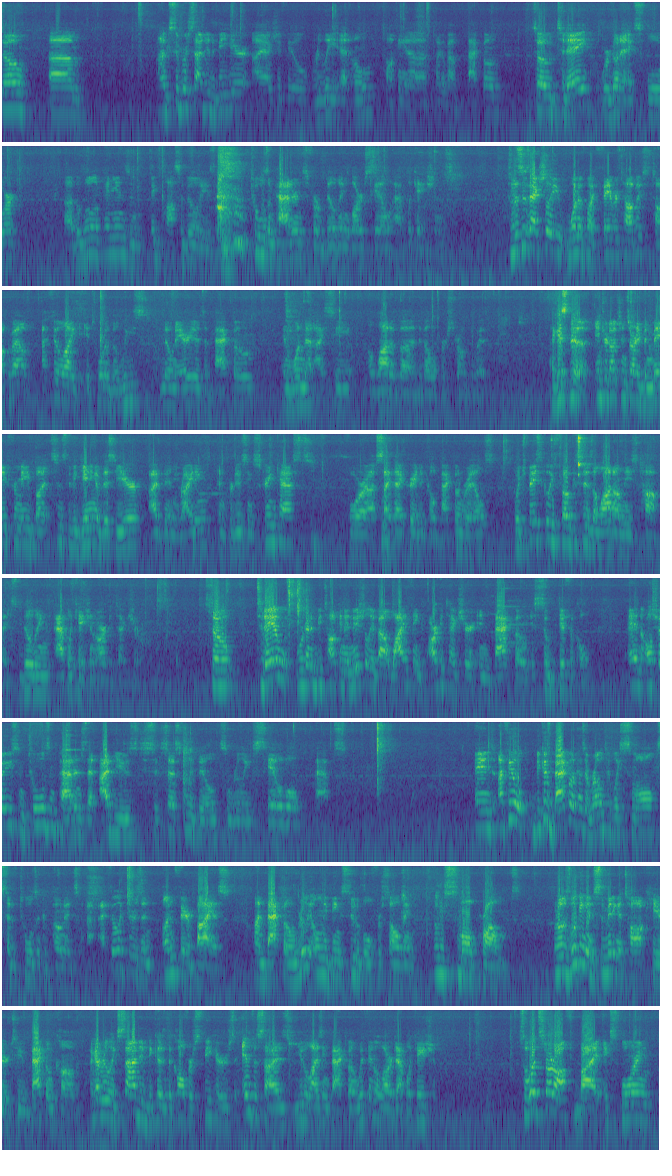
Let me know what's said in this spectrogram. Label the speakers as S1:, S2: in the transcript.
S1: So um, I'm super excited to be here. I actually feel really at home talking, uh, talking about Backbone. So today we're going to explore uh, the little opinions and big possibilities, tools and patterns for building large-scale applications. So this is actually one of my favorite topics to talk about. I feel like it's one of the least known areas of Backbone and one that I see a lot of uh, developers struggle with. I guess the introduction's already been made for me, but since the beginning of this year, I've been writing and producing screencasts for a site that I created called Backbone Rails, which basically focuses a lot on these topics, building application architecture. So today we're going to be talking initially about why I think architecture in Backbone is so difficult. And I'll show you some tools and patterns that I've used to successfully build some really scalable apps. And I feel, because Backbone has a relatively small set of tools and components, I feel like there's an unfair bias on Backbone really only being suitable for solving really small problems. When I was looking and submitting a talk here to Backbone Conf, I got really excited because the call for speakers emphasized utilizing Backbone within a large application. So let's start off by exploring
